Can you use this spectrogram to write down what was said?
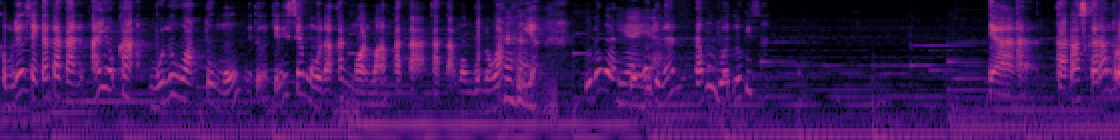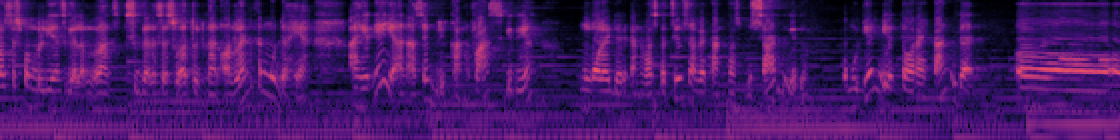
Kemudian saya katakan, ayo kak, bunuh waktumu gitu. Jadi saya menggunakan, mohon maaf kata kata membunuh waktu ya. Bunuh waktumu Iya, iya. dengan kamu buat lukisan. Ya, karena sekarang proses pembelian segala segala sesuatu dengan online kan mudah ya. Akhirnya ya anak saya beli kanvas gitu ya, mulai dari kanvas kecil sampai kanvas besar gitu. Kemudian dia torehkan dan eh,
